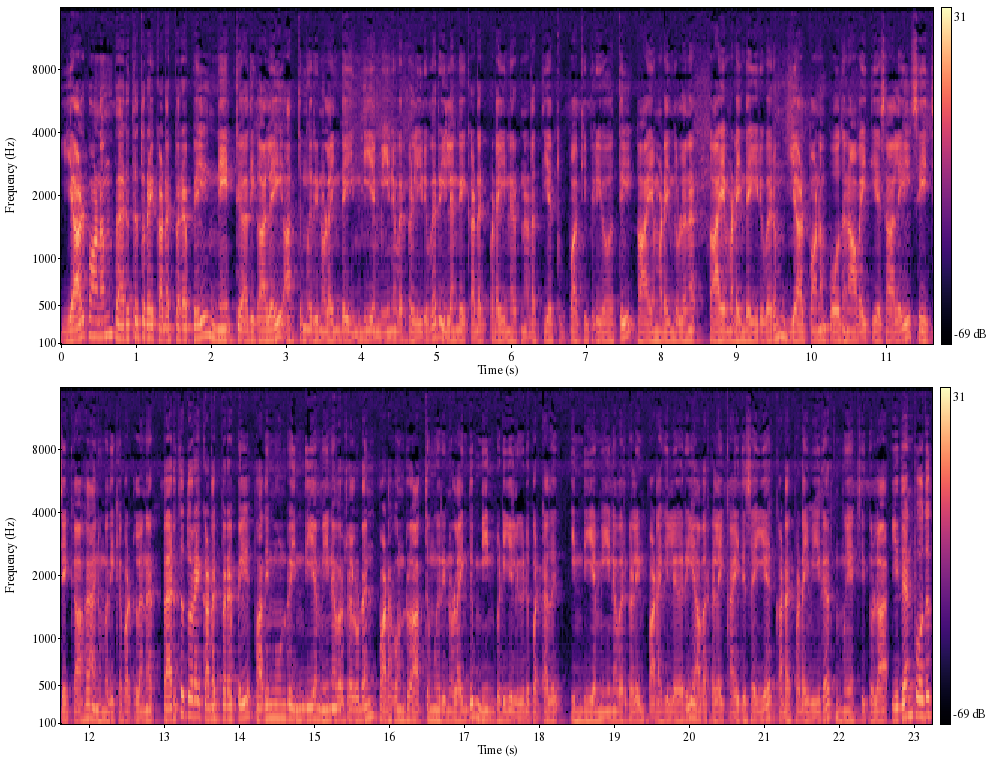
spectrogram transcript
யாழ்ப்பாணம் பருத்தித்துறை கடற்பரப்பில் நேற்று அதிகாலை அத்துமீறி நுழைந்த இந்திய மீனவர்கள் இருவர் இலங்கை கடற்படையினர் நடத்திய துப்பாக்கி பிரயோகத்தில் காயமடைந்துள்ளனர். காயமடைந்த இருவரும் யாழ்ப்பாணம் போதனா வைத்தியசாலையில் சிகிச்சைக்காக அனுமதிக்கப்பட்டுள்ளனர். பருத்தித்துறை கடற்பரப்பில் பதிமூன்று இந்திய மீனவர்களுடன் படகொன்று அத்துமீறி நுழைந்து மீன்பிடியில் ஈடுபட்டது. இந்திய மீனவர்களின் படகிலேறி அவர்களை கைது செய்ய கடற்படை வீரர் முயற்சித்துள்ளார். இதன்போது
